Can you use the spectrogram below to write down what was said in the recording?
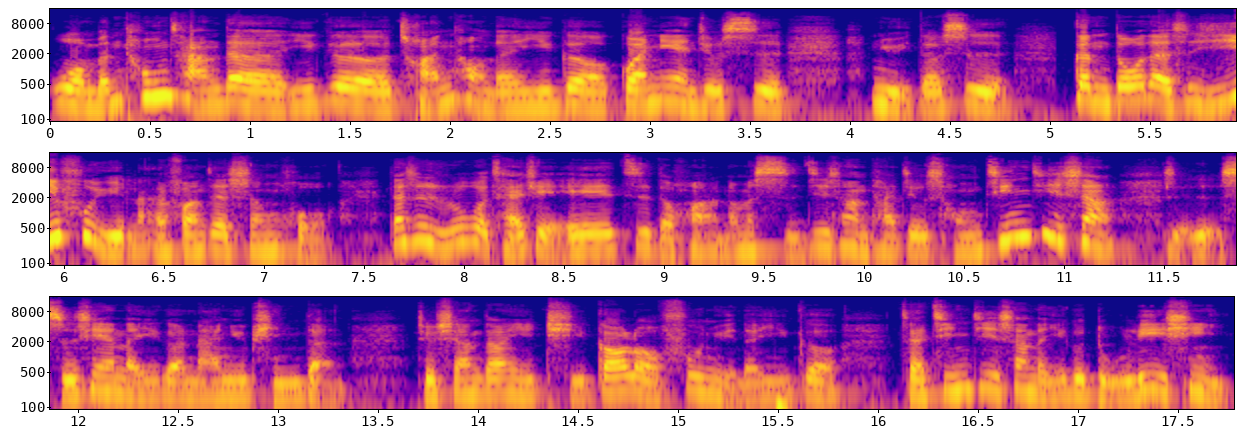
我们通常的一个传统的一个观念就是，女的是更多的是依附于男方在生活。但是如果采取 AA 制的话，那么实际上它就从经济上实实现了一个男女平等，就相当于提高了妇女的一个在经济上的一个独立性。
